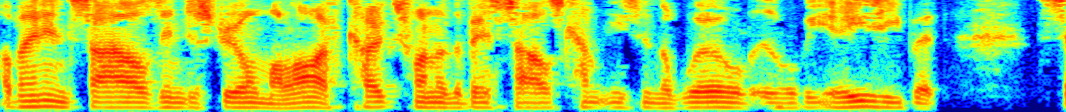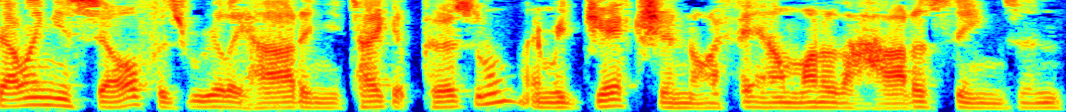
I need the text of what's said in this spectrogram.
I've been in sales industry all my life. Coke's one of the best sales companies in the world. It'll be easy, but selling yourself is really hard and you take it personal and rejection I found one of the hardest things. And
